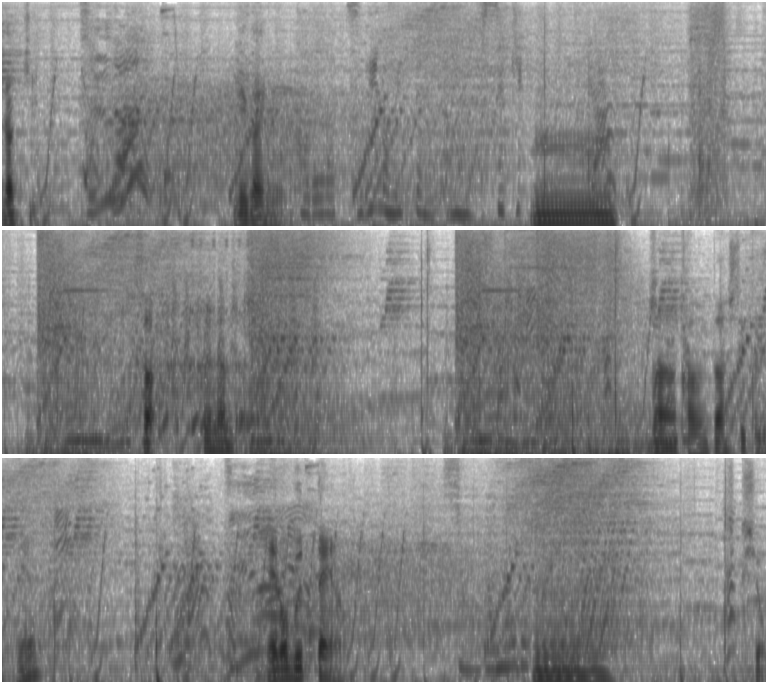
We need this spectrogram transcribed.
ラッキー。願いねうん。さあこれなんだ？まあカウンターしてくるよね。エロぶったやん。うん。畜生と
